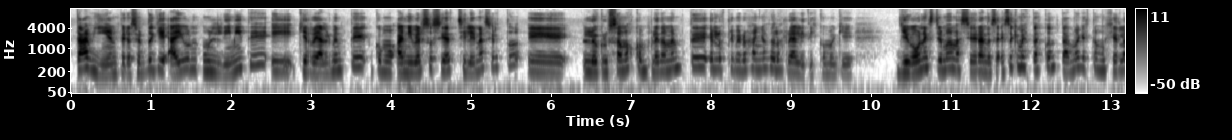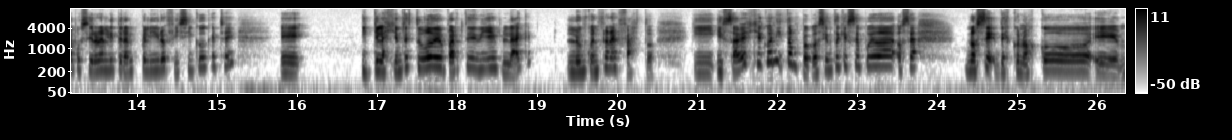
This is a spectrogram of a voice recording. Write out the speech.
Está bien, pero cierto que hay un, un límite eh, que realmente, como a nivel sociedad chilena, ¿cierto? Eh, lo cruzamos completamente en los primeros años de los realities, como que llegó a un extremo demasiado grande. O sea, eso que me estás contando, que esta mujer la pusieron en literal peligro físico, ¿cachai? Eh, y que la gente estuvo de parte de DJ Black, lo encuentro nefasto. Y, y sabes qué, Connie, tampoco siento que se pueda, o sea, no sé, desconozco, eh,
